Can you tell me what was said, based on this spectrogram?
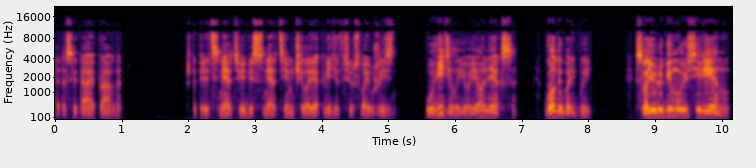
Это святая правда, что перед смертью и бессмертием человек видит всю свою жизнь. Увидел ее и Алекса, годы борьбы, свою любимую сирену,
